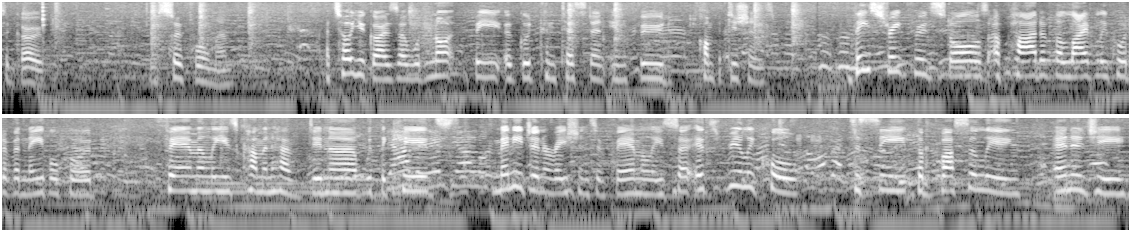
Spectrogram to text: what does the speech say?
to go. I'm so full, man. I tell you guys, I would not be a good contestant in food competitions. These street food stalls are part of the livelihood of a neighborhood. Families come and have dinner with the kids, many generations of families. So it's really cool to see the bustling energy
